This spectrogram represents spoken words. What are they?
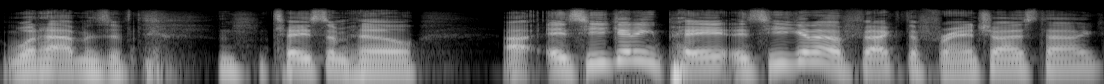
what happens if Taysom Hill uh, is he getting paid? Is he going to affect the franchise tag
